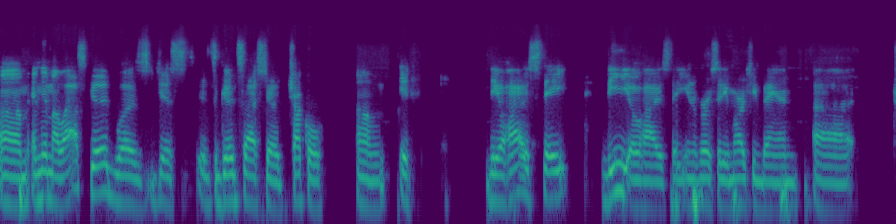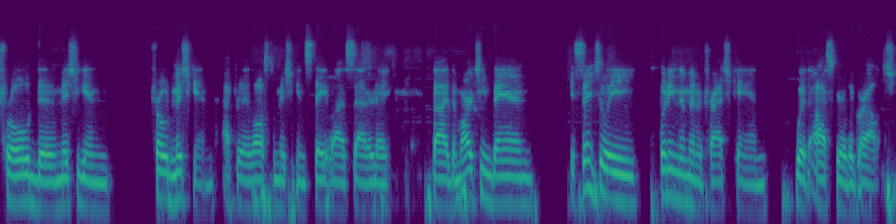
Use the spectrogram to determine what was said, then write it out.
Um, and then my last good was just it's a good slash a chuckle. Um, if the Ohio State, the Ohio State University marching band uh, trolled the Michigan, trolled Michigan after they lost to Michigan State last Saturday by the marching band essentially putting them in a trash can with Oscar the Grouch.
